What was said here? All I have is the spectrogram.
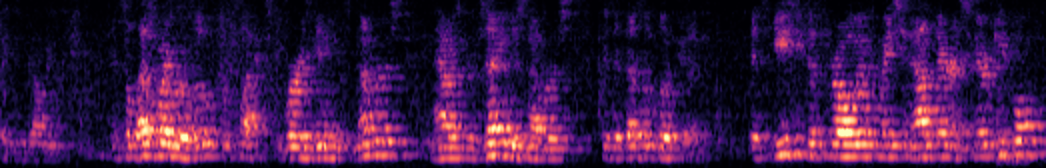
ladies and gentlemen. And so that's why we're a little perplexed, where he's getting his numbers and how he's presenting his numbers, because it doesn't look good. It's easy to throw information out there and scare people,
